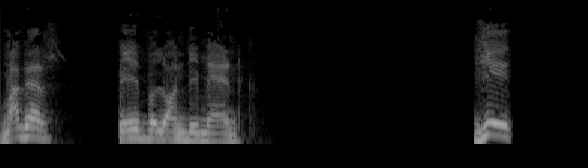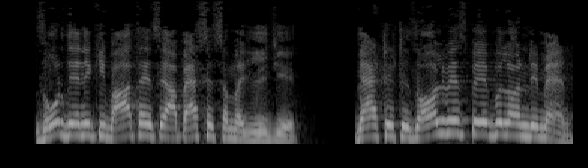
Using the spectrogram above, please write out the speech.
مگر پیبل آن ڈیمینڈ یہ زور دینے کی بات ہے، اسے آپ ایسے سمجھ لیجیے that it is always payable on demand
